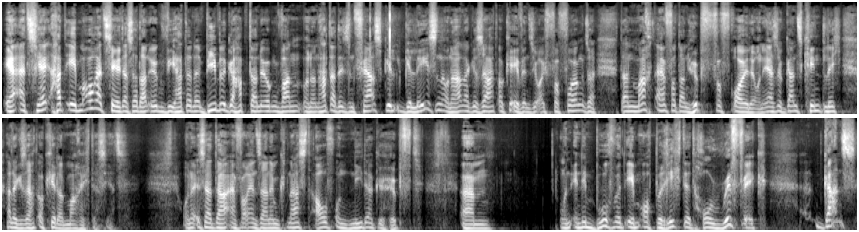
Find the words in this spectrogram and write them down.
er erzähl, hat eben auch erzählt, dass er dann irgendwie, hat er eine Bibel gehabt dann irgendwann und dann hat er diesen Vers gelesen und dann hat er gesagt, okay, wenn sie euch verfolgen, dann macht einfach, dann hüpft für Freude. Und er so ganz kindlich hat er gesagt, okay, dann mache ich das jetzt. Und dann ist er da einfach in seinem Knast auf und nieder gehüpft. Ähm, und in dem Buch wird eben auch berichtet, horrific, ganz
